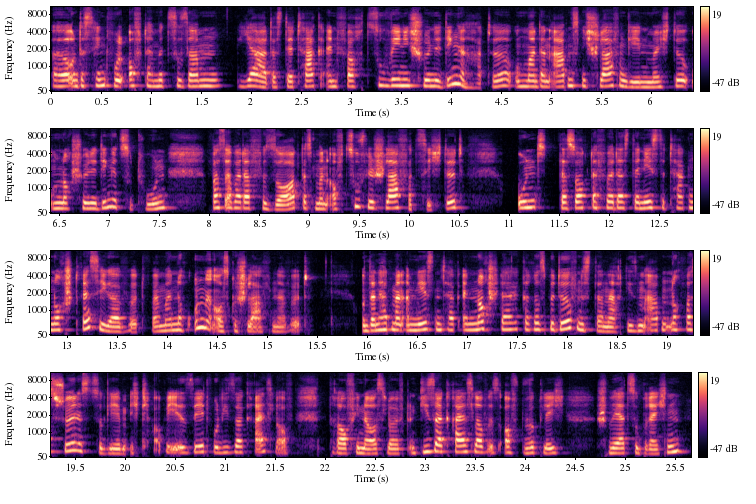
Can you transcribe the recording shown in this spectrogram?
Äh, und das hängt wohl oft damit zusammen, ja, dass der Tag einfach zu wenig schöne Dinge hatte und man dann abends nicht schlafen gehen möchte, um noch schöne Dinge zu tun, was aber dafür sorgt, dass man auf zu viel Schlaf verzichtet und das sorgt dafür, dass der nächste Tag noch stressiger wird, weil man noch unausgeschlafener wird. Und dann hat man am nächsten Tag ein noch stärkeres Bedürfnis danach, diesem Abend noch was Schönes zu geben. Ich glaube, ihr seht, wo dieser Kreislauf drauf hinausläuft. Und dieser Kreislauf ist oft wirklich schwer zu brechen.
